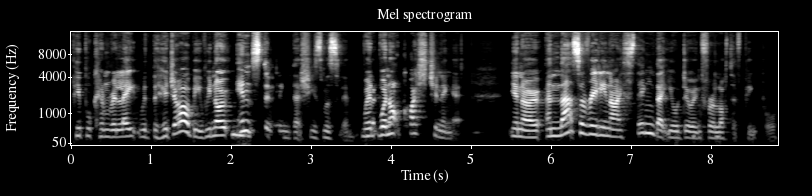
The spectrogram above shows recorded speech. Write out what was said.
people can relate with the hijabi we know mm. instantly that she's muslim we're, we're not questioning it you know and that's a really nice thing that you're doing for a lot of people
